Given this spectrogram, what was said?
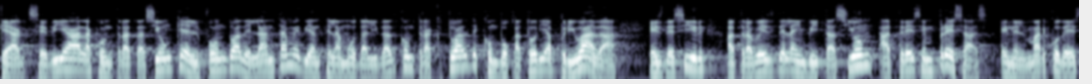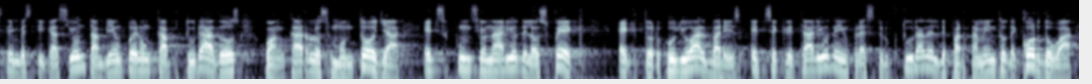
que accedía a la contratación que el fondo adelanta mediante la modalidad contractual de convocatoria privada, es decir, a través de la invitación a tres empresas. En el marco de esta investigación también fueron capturados Juan Carlos Montoya, exfuncionario de la OSPEC, Héctor Julio Álvarez, exsecretario de Infraestructura del Departamento de Córdoba,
